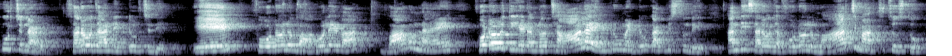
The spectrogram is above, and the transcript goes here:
కూర్చున్నాడు. సరోజ నిట్టూర్చింది. ఏం? ఫోటోలు బాగోలేవా? బాగున్నాయి. ఫోటోలు తీయడంలో చాలా ఇంప్రూవ్మెంట్ కనిపిస్తుంది. అంది సరోజ ఫోటోలు మార్చి మార్చి చూస్తూ.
